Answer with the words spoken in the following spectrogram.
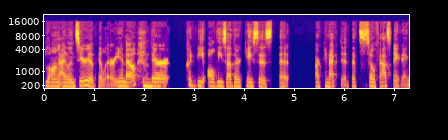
Long Island serial killer. You know, Mhm. there could be all these other cases that are connected. That's so fascinating.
